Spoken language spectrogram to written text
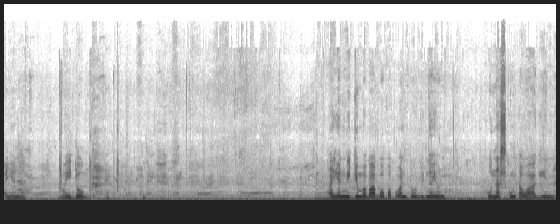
Ayan o. May dog. Ayan, medyo mababaw pa po ang tubig ngayon. Hunas kong tawagin.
